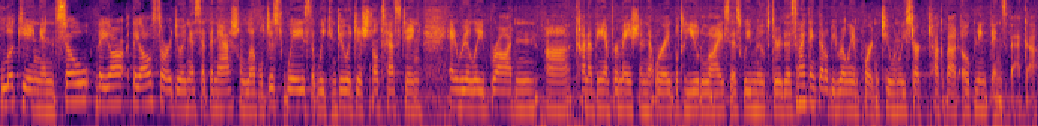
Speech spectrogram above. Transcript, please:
looking, and so they are. They also are doing this at the national level, just ways that we can do additional testing and really broaden uh, kind of the information that we're able to utilize as we move through this. And I think that'll be really important too when we start to talk about opening things back up.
